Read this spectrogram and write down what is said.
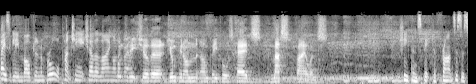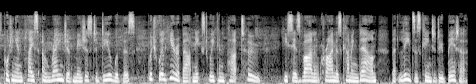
basically involved in a brawl, punching each other, lying on punching the ground. Punching each other, jumping on, on people's heads, mass violence. Chief Inspector Francis is putting in place a range of measures to deal with this, which we'll hear about next week in part two. He says violent crime is coming down, but Leeds is keen to do better.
